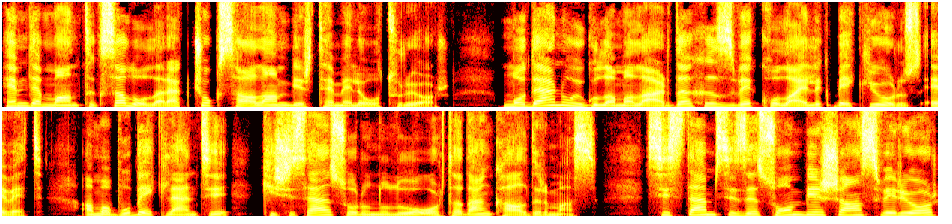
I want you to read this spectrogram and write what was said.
hem de mantıksal olarak çok sağlam bir temele oturuyor. Modern uygulamalarda hız ve kolaylık bekliyoruz, evet. Ama bu beklenti kişisel sorumluluğu ortadan kaldırmaz. Sistem size son bir şans veriyor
